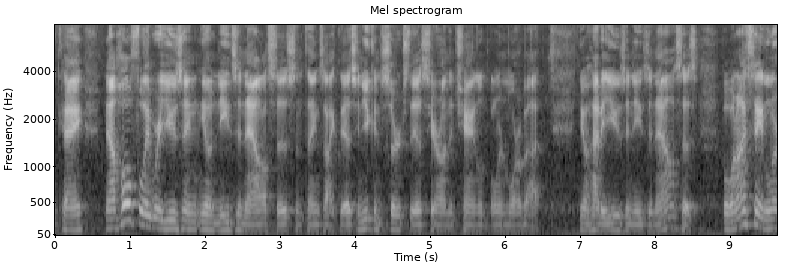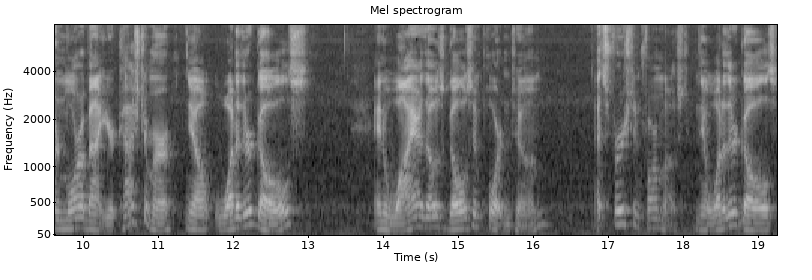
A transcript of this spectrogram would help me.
Okay. Now, hopefully, we're using you know needs analysis and things like this, and you can search this here on the channel to learn more about you know how to use a needs analysis. But when I say learn more about your customer, you know what are their goals, and why are those goals important to them? That's first and foremost. You know what are their goals,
